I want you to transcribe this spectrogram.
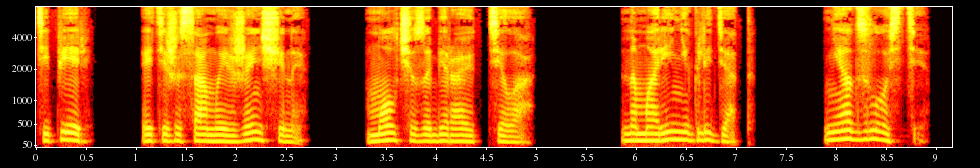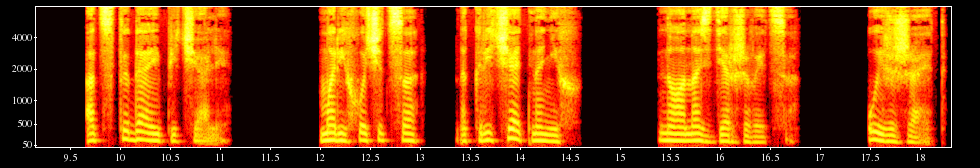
Теперь эти же самые женщины молча забирают тела. На Мари не глядят. Не от злости, от стыда и печали. Мари хочется накричать на них, но она сдерживается, уезжает.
